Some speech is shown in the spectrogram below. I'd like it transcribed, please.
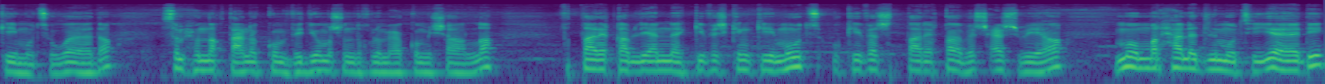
كيموت. هو هذا. سمحوا لنا قطعنا لكم فيديو باش ندخلوا معكم إن شاء الله في الطريقة بلي انه كيفاش كان كيموت وكيفاش الطريقة باش عاش بها. المهم مرحلة الموت هي هذه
